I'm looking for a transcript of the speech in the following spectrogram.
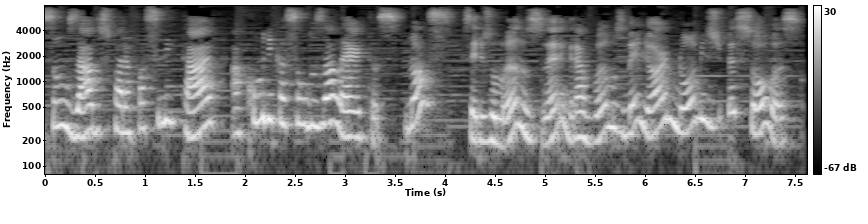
são usados para facilitar a comunicação dos alertas. Nós, seres humanos, né, gravamos melhor nomes de pessoas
